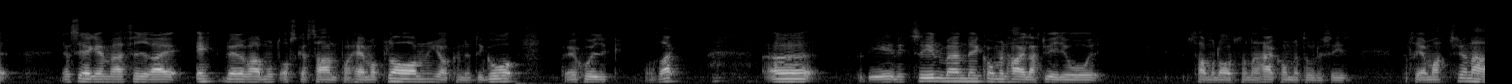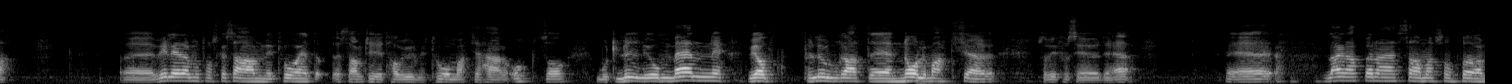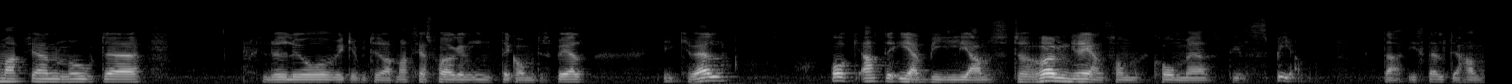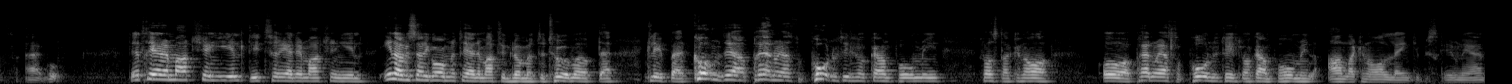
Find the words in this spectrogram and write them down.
en seger med 4-1 blev det var mot Oskarshamn på hemmaplan. Jag kunde inte gå för jag är sjuk som sagt. Uh, det är lite synd men det kom en highlight video samma dag som den här kommer troligtvis på tre matcherna. Uh, vi leder mot Oskarshamn i 2-1 samtidigt har vi vunnit två matcher här också mot Luleå men vi har förlorat uh, noll matcher så vi får se hur det är. Line-upen är samma som förra matchen mot eh, Luleå vilket betyder att Mattias Sjögren inte kommer till spel ikväll. Och att det är William Strömgren som kommer till spel. Där istället i hans ägo. Det är tredje matchen gilt, det är tredje matchen gilt. Innan vi sätter igång med tredje matchen, glöm inte tumma upp det. Klippet, kommentera, prenumerera, stå på notifiklockan på min första kanal. Och prenumerera på notifiklockan på min andra kanal, länk i beskrivningen.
